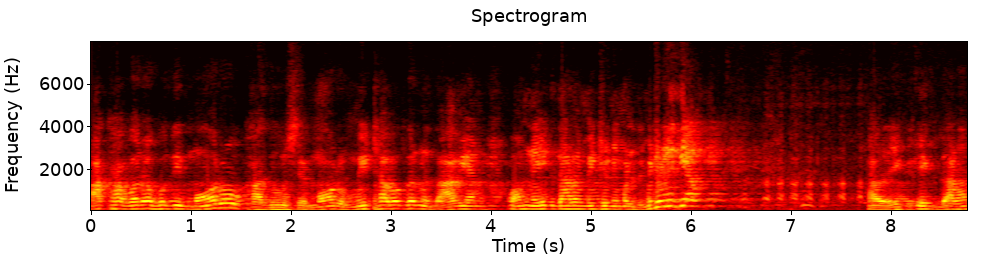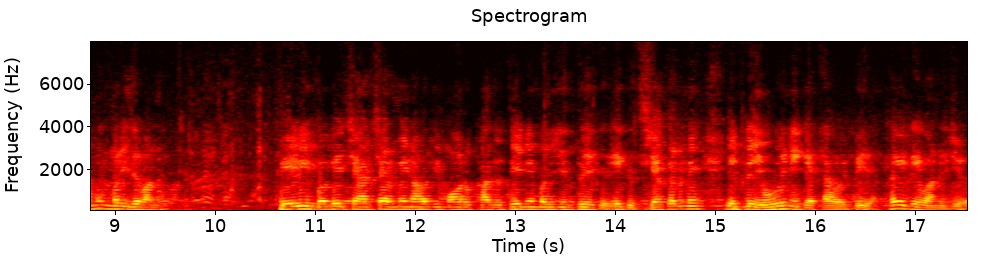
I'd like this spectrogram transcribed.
આખા વર્ષ સુધી મોરો ખાધું છે મોરું મીઠા વગરનું ધાવ્યા અમને એક દાડા મીઠું નહીં મળતું મીઠું લીધી હા, એક એક દાડામાં મરી જવાનું. પેલી બબે ચાર ચાર મહિના સુધી મોરું ખાધું. તેની મળી જાય તો એક એક સેકન્ડ મેં એટલે એવું નહીં કહેતા હોય, ભીરા, ખાઈ લેવાનું જો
